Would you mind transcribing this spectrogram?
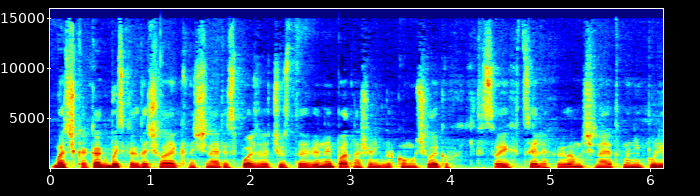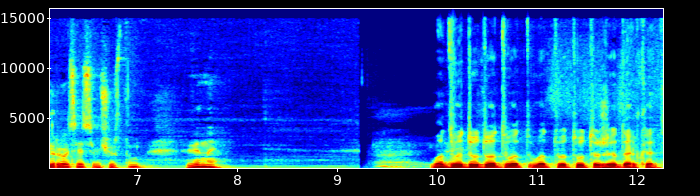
Батюшка, как быть, когда человек начинает использовать чувство вины по отношению к другому человеку в каких-то своих целях, когда он начинает манипулировать этим чувством вины? Вот вы тут, вот, вот, вот, вот тут уже, так сказать,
